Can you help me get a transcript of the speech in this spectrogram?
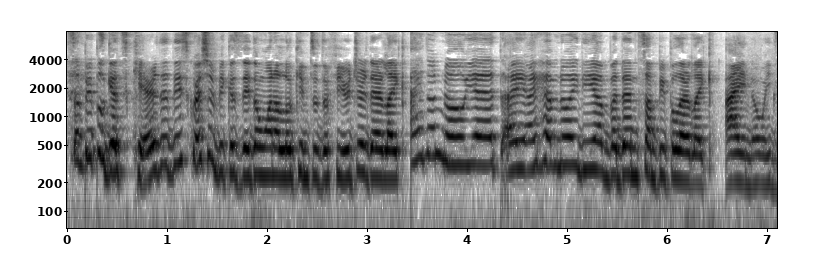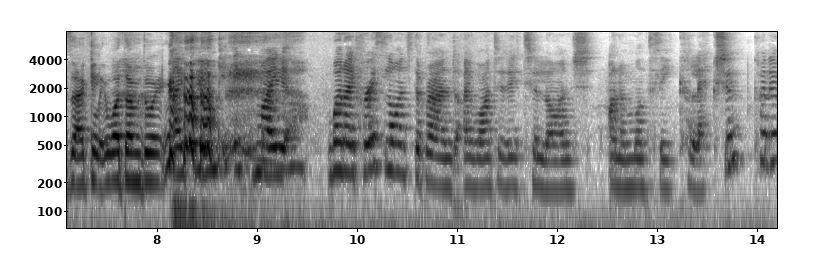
Some people get scared at this question because they don't want to look into the future. They're like, I don't know yet. I, I have no idea. But then some people are like, I know exactly what I'm doing. I think it, my when I first launched the brand, I wanted it to launch on a monthly collection kind of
